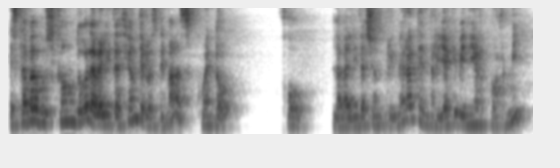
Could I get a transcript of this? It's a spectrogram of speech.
Estaba buscando la validación de los demás cuando la validación primera tendría que venir por mí.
